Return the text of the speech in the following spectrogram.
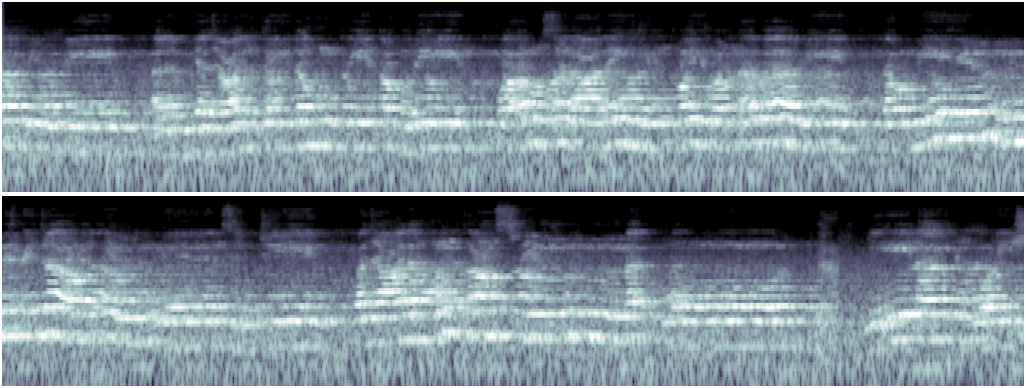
الفيل ألم يجعل كيدهم في تضليل وأرسل عليهم طيرا أبابيل ترميهم بحجارة من سجيل فجعلهم كعصف مأكول لإيلاف قريش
